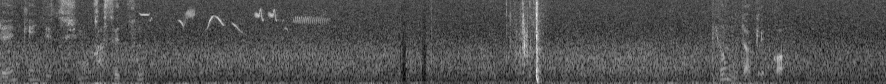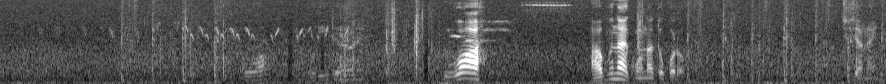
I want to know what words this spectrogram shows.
錬金術師の仮説？読むだけか。ここは？降りれられうわ！危ないこんなところ。こっちじゃないんだ。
